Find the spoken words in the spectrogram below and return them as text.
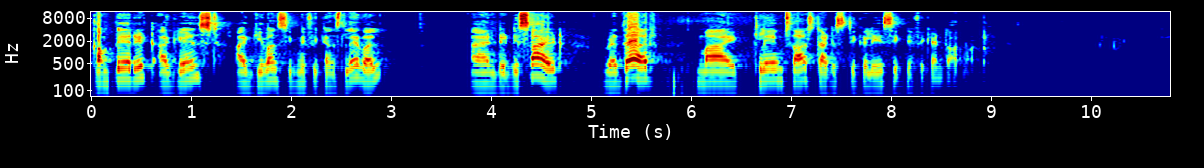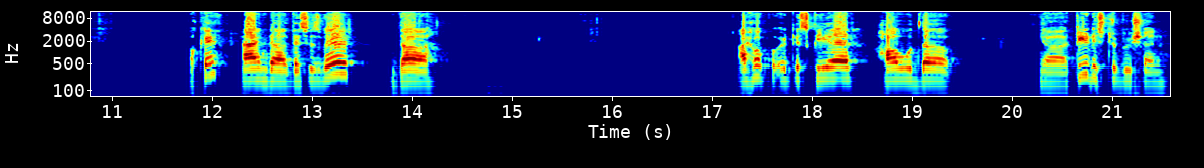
compare it against a given significance level and decide whether my claims are statistically significant or not. Okay, and uh, this is where the I hope it is clear how the uh, t distribution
